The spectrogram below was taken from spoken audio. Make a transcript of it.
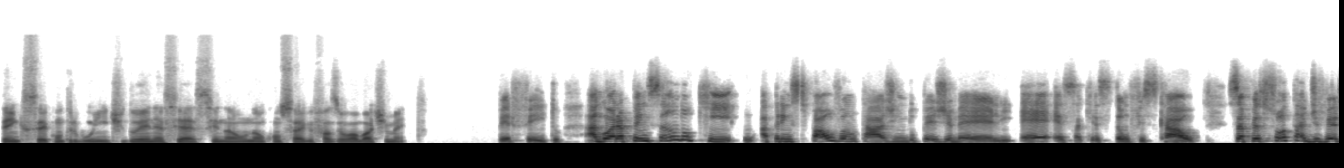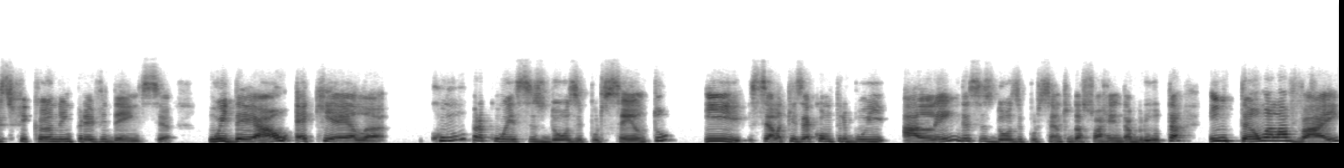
tem que ser contribuinte do INSS, senão não consegue fazer o abatimento. Perfeito. Agora, pensando que a principal vantagem do PGBL é essa questão fiscal, se a pessoa está diversificando em previdência, o ideal é que ela cumpra com esses 12%, e se ela quiser contribuir além desses 12% da sua renda bruta, então ela vai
